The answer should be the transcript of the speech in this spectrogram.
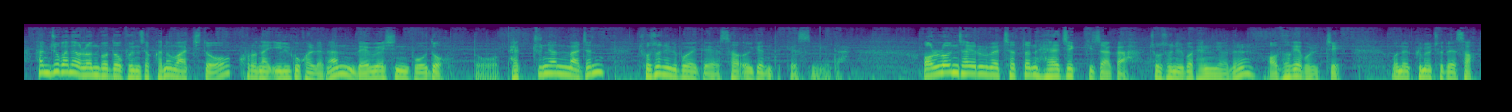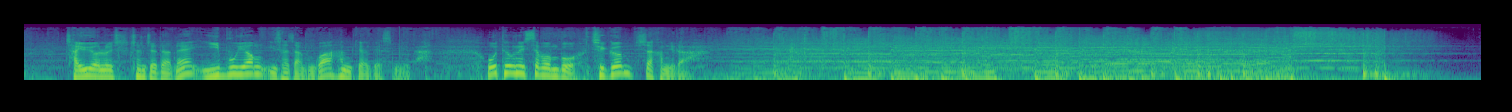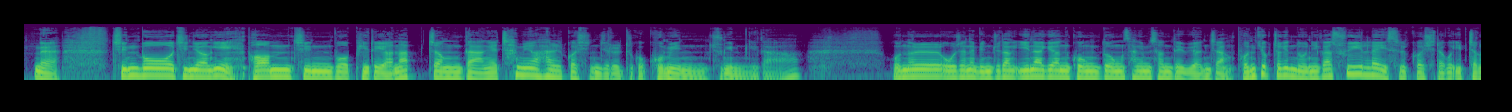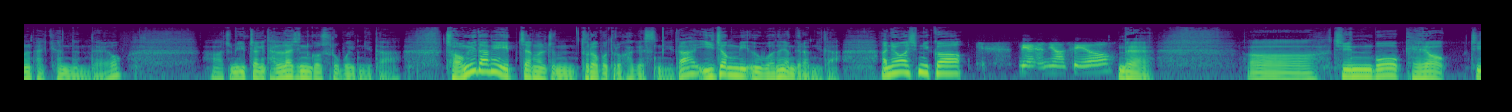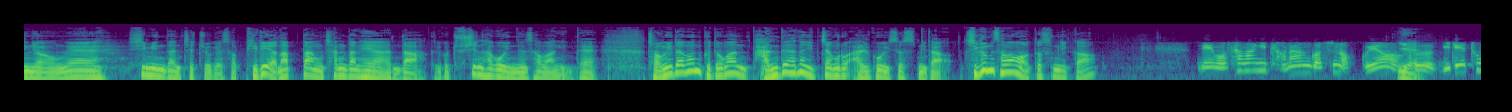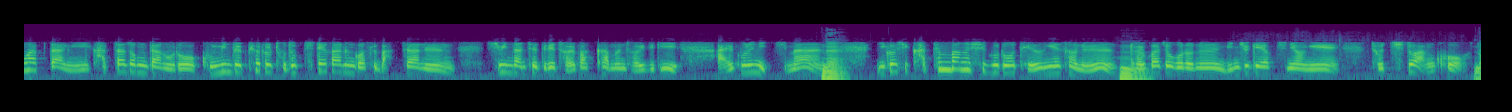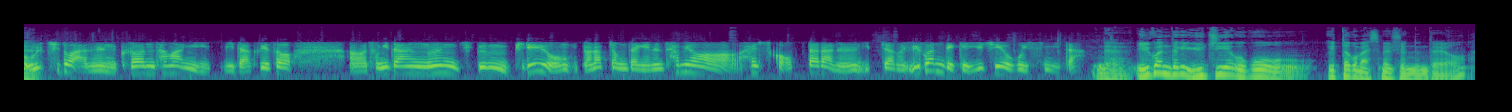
한 주간의 언론 보도 분석하는 와치도 코로나19 관련한 내외신 보도 또 100주년 맞은 조선일보에 대해서 의견 듣겠습니다. 언론 자유를 외쳤던 해직 기자가 조선일보 100년을 어떻게 볼지 오늘 금요 초대석 자유언론실천재단의 이부영 이사장과 함께하겠습니다. 오태훈의 시사본부 지금 시작합니다. 네. 진보 진영이 범진보 비례 연합정당에 참여할 것인지를 두고 고민 중입니다. 오늘 오전에 민주당 이낙연 공동 상임선대위원장 본격적인 논의가 수일 내에 있을 것이라고 입장을 밝혔는데요. 아, 좀 입장이 달라진 것으로 보입니다. 정의당의 입장을 좀 들어보도록 하겠습니다. 이정미 의원을 연결합니다. 안녕하십니까? 네, 안녕하세요. 네. 어, 진보 개혁 진영의 시민단체 쪽에서 비례연합당 창당해야 한다. 그리고 추진하고 있는 상황인데 정의당은 그동안 반대하는 입장으로 알고 있었습니다. 지금 상황은 어떻습니까? 네, 뭐 상황이 변한 것은 없고요. 예. 그 미래통합당이 가짜 정당으로 국민들 표를 도둑질해가는 것을 막자는 시민단체들의 절박함은 저희들이 알고는 있지만 네. 이것이 같은 방식으로 대응해서는 음. 결과적으로는 민주개혁 진영에 좋지도 않고 또 네. 옳지도 않은 그런 상황입니다. 그래서 어, 정의당은 지금 비례용 연합정당에는 참여할 수가 없다라는 입장을 일관되게 유지해 오고 있습니다. 네. 일관되게 유지해 오고 있다고 말씀해 주셨는데요.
